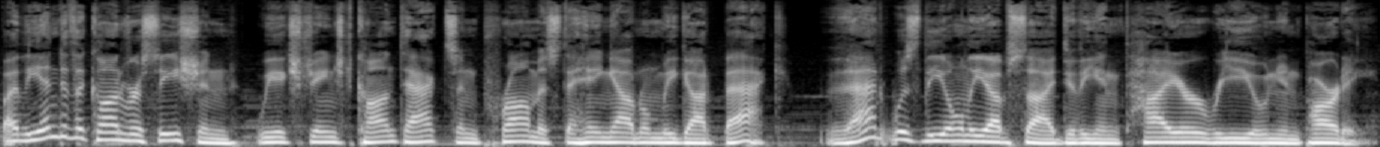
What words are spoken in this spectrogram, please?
By the end of the conversation, we exchanged contacts and promised to hang out when we got back. That was the only upside to the entire reunion party.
